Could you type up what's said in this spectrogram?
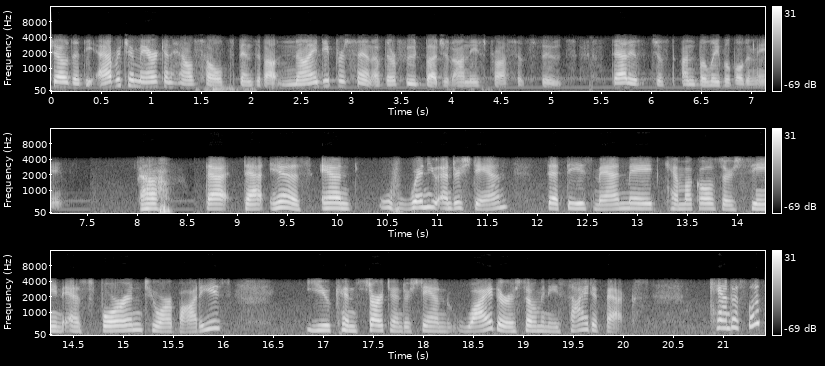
show that the average American household spends about 90% of their food budget on these processed foods. That is just unbelievable to me. Uh, that that is. And when you understand that these man made chemicals are seen as foreign to our bodies, you can start to understand why there are so many side effects. Candace, let's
